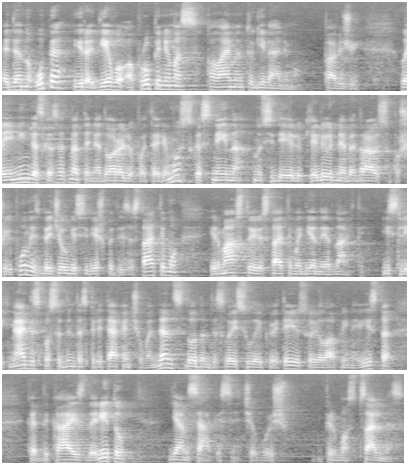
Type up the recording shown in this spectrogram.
Edeno upė yra Dievo aprūpinimas palaimintų gyvenimu. Pavyzdžiui, laimingas, kas atmeta nedoralių patarimus, kas neina nusidėjėlių keliu ir nebendrauja su pašaipūnais, bet džiaugiasi viešpatys įstatymu ir masto jo įstatymą dieną ir naktį. Jis lik medis pasodintas prie tekančių vandens, duodantis vaisių laiko atėjus, o jo lapai nevysta, kad ką jis darytų, jam sekasi. Čia buvo iš pirmos psalmės.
